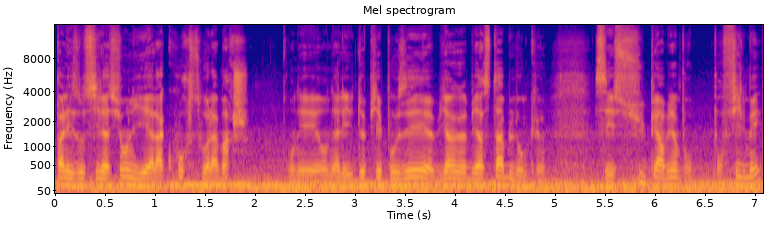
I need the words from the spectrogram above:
pas les oscillations liées à la course ou à la marche. On, est, on a les deux pieds posés bien, bien stables, donc euh, c'est super bien pour, filmer.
